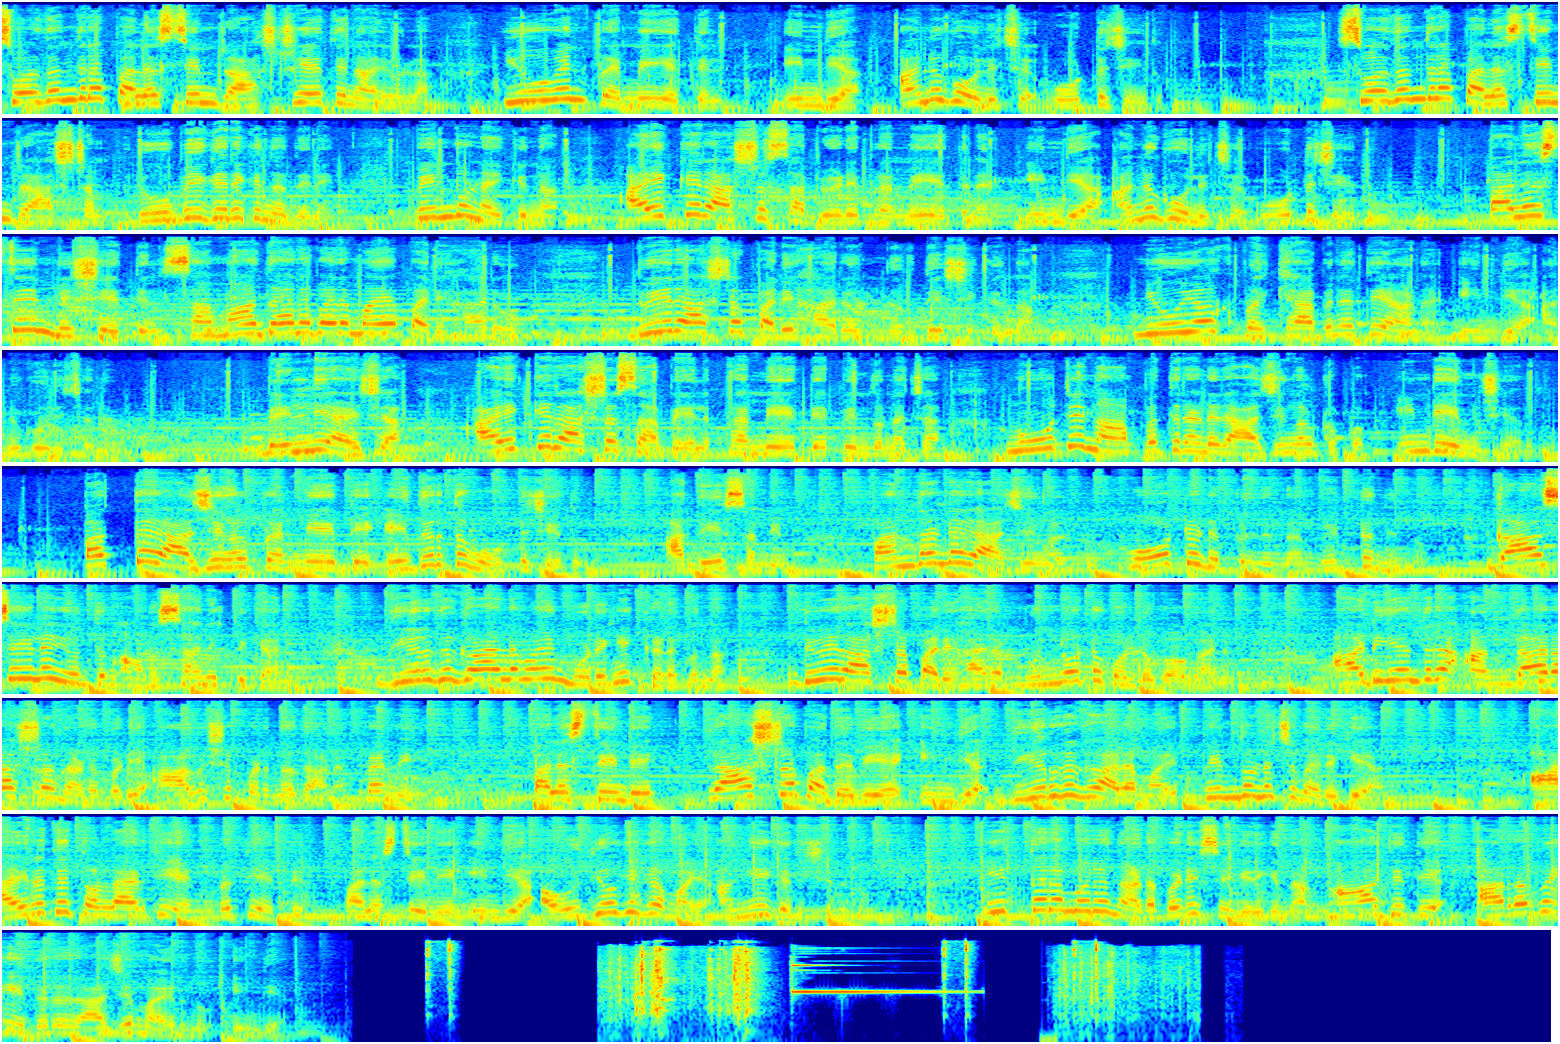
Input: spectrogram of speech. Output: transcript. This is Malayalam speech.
സ്വതന്ത്ര പലസ്തീൻ രാഷ്ട്രീയത്തിനായുള്ള യു എൻ പ്രമേയത്തിൽ ഇന്ത്യ അനുകൂലിച്ച് വോട്ട് ചെയ്തു. സ്വതന്ത്ര പലസ്തീൻ രാഷ്ട്രം രൂപീകരിക്കുന്നതിനെ പിന്തുണയ്ക്കുന്ന ഐക്യരാഷ്ട്രസഭയുടെ പ്രമേയത്തിന് ഇന്ത്യ അനുകൂലിച്ച് വോട്ട് ചെയ്തു. പലസ്തീൻ വിഷയത്തിൽ സമാധാനപരമായ പരിഹാരവും ദ്വിരാഷ്ട്ര പരിഹാരവും നിർദ്ദേശിക്കുന്ന ന്യൂയോർക്ക് പ്രഖ്യാപനത്തെയാണ് ഇന്ത്യ അനുകൂലിച്ചത്. വെള്ളിയാഴ്ച ഐക്യരാഷ്ട്രസഭയിൽ പ്രമേയത്തെ പിന്തുണച്ച നൂറ്റി നാൽപ്പത്തിരണ്ട് രാജ്യങ്ങൾക്കൊപ്പം ഇന്ത്യയും ചേർന്നു. പത്ത് രാജ്യങ്ങൾ പ്രമേയത്തെ എതിർത്ത് വോട്ട് ചെയ്തു. അതേസമയം പന്ത്രണ്ട് രാജ്യങ്ങൾ വോട്ടെടുപ്പിൽ നിന്ന് വിട്ടുനിന്നു. ഗാസയിലെ യുദ്ധം അവസാനിപ്പിക്കാനും ദീർഘകാലമായി മുടങ്ങിക്കിടക്കുന്ന ദ്വിരാഷ്ട്ര പരിഹാരം മുന്നോട്ട് കൊണ്ടുപോകാനും അടിയന്തര അന്താരാഷ്ട്ര നടപടി ആവശ്യപ്പെടുന്നതാണ് പ്രമേയം. പലസ്തീന്റെ രാഷ്ട്ര പദവിയെ ഇന്ത്യ ദീർഘകാലമായി പിന്തുണച്ചു വരികയാണ്. ആയിരത്തി തൊള്ളായിരത്തി എൺപത്തി എട്ടിൽ പലസ്തീനെ ഇന്ത്യ ഔദ്യോഗികമായി അംഗീകരിച്ചിരുന്നു. ഇത്തരമൊരു നടപടി സ്വീകരിക്കുന്ന ആദ്യത്തെ അറബ് ഇതര രാജ്യമായിരുന്നു ഇന്ത്യ.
